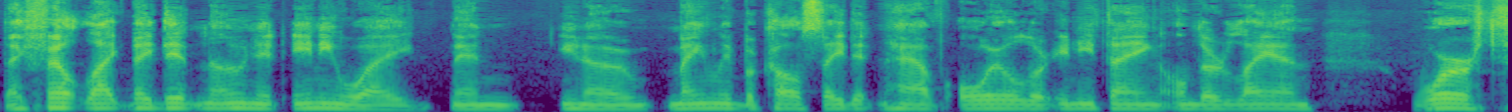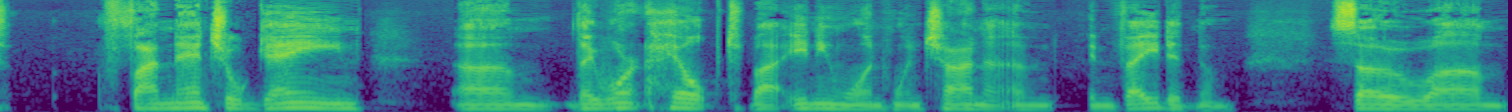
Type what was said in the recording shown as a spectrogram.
they felt like they didn't own it anyway. And you know mainly because they didn't have oil or anything on their land worth financial gain um, they weren't helped by anyone when china invaded them so um,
